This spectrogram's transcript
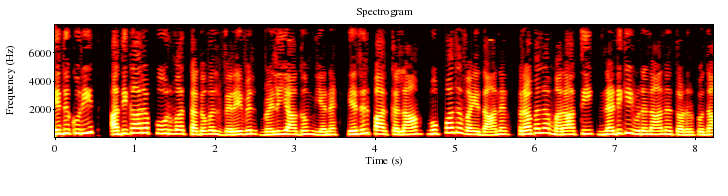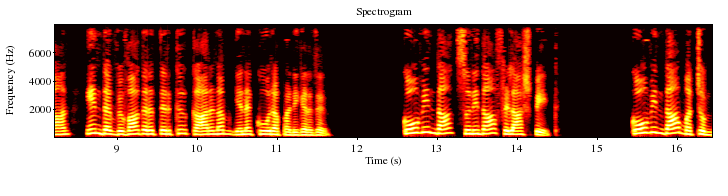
இதுகுறித் அதிகாரப்பூர்வ தகவல் விரைவில் வெளியாகும் என எதிர்பார்க்கலாம். முப்பது வயதான பிரபல மராத்தி நடிகையுடனான தொடர்புதான் இந்த விவாகரத்திற்கு காரணம் என கூறப்படுகிறது. கோவிந்தா சுனிதா ஃபிளாஷ்பேக் கோவிந்தா மற்றும்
